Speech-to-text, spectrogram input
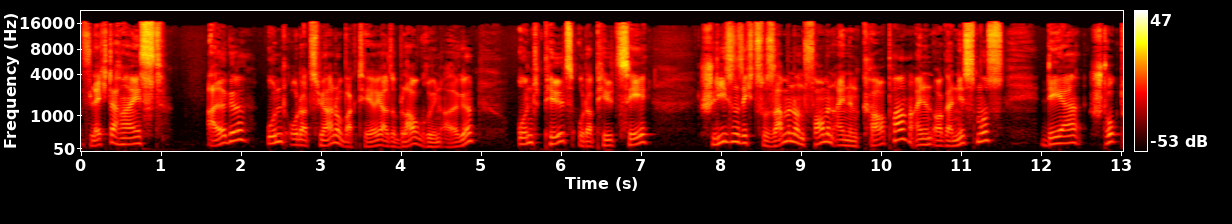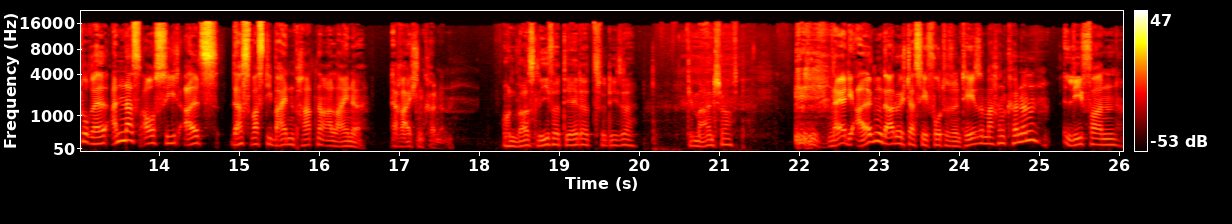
Flechte heißt, Alge und oder Cyanobakterie, also Blaugrünalge, und Pilz oder Pilz C schließen sich zusammen und formen einen Körper, einen Organismus, der strukturell anders aussieht als das, was die beiden Partner alleine erreichen können. Und was liefert jeder zu dieser Gemeinschaft? Naja, die Algen, dadurch, dass sie Photosynthese machen können, liefern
